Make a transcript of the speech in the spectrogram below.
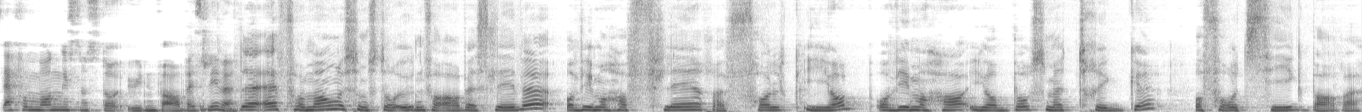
Det er for mange som står utenfor arbeidslivet? Det er for mange som står utenfor arbeidslivet, og vi må ha flere folk i jobb. Og vi må ha jobber som er trygge og forutsigbare.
